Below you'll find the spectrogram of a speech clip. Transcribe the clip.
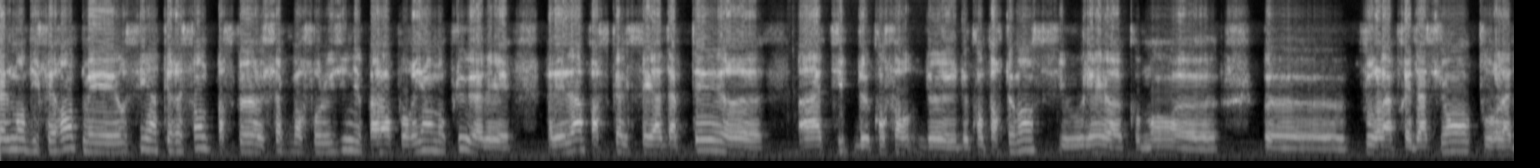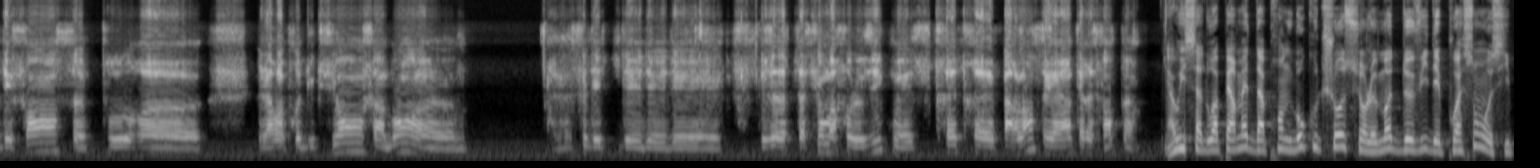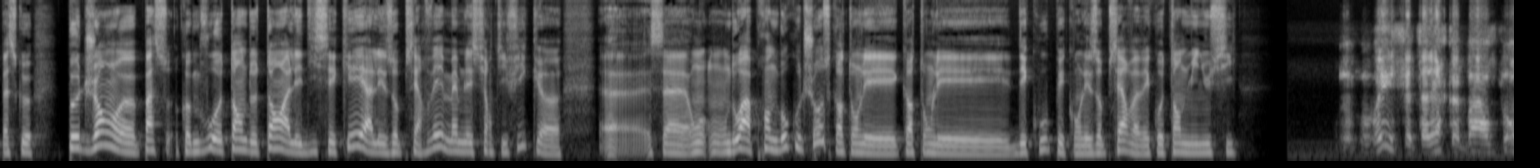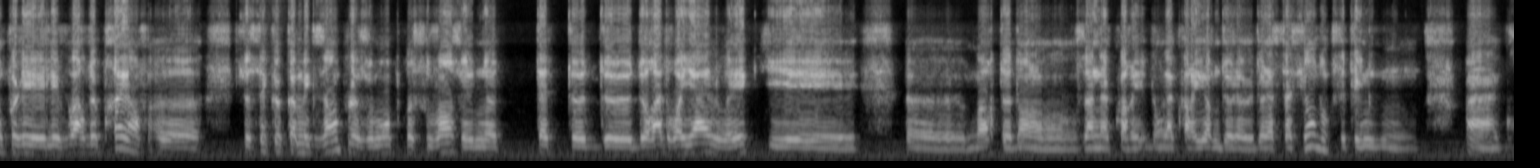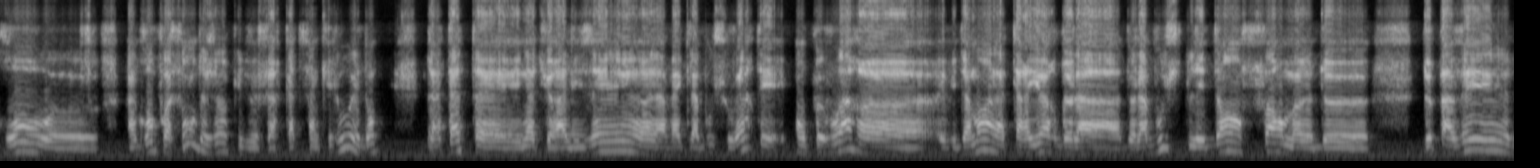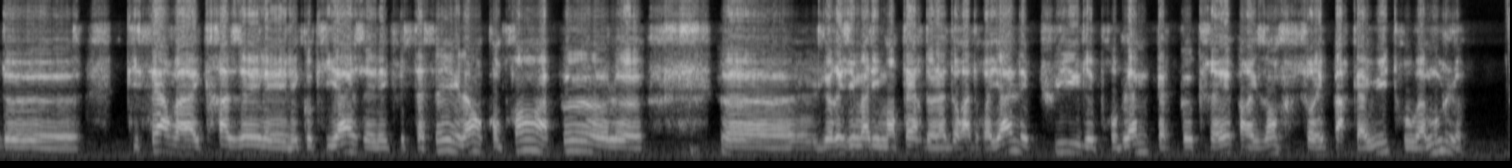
tellement différentes, mais aussi intéressantes parce que chaque morphologie n'est pas là pour rien non plus. Elle est, elle est là parce qu'elle s'est adaptée euh, à un type de, confort, de, comportement, si vous voulez, euh, comment euh, pour la prédation, pour la défense, pour la reproduction. Enfin bon. c'est des, adaptations morphologiques, mais très très parlantes et intéressantes. Ah oui, ça doit permettre d'apprendre beaucoup de choses sur le mode de vie des poissons aussi, parce que peu de gens euh, passent, comme vous, autant de temps à les disséquer, à les observer, même les scientifiques. Euh, euh ça, on, on, doit apprendre beaucoup de choses quand on les, quand on les découpe et qu'on les observe avec autant de minutie. Oui, c'est-à-dire que bah, on, peut les, les, voir de près. Euh, je sais que comme exemple, je montre souvent, j'ai une tête de, de rade royal, vous voyez, qui est euh, morte dans un aquarium, dans l'aquarium de, la station. Donc c'était un gros, euh, un gros poisson déjà qui devait faire 4-5 kilos. Et donc la tête est naturalisée euh, avec la bouche ouverte et on peut voir euh, évidemment à l'intérieur de la de la bouche les dents en forme de de pavés, de qui servent à écraser les, les, coquillages et les crustacés. Et là, on comprend un peu euh, le, euh, le régime alimentaire de la dorade royale et puis les problèmes qu'elle peut créer, par exemple, sur les parcs à huîtres ou à moules.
